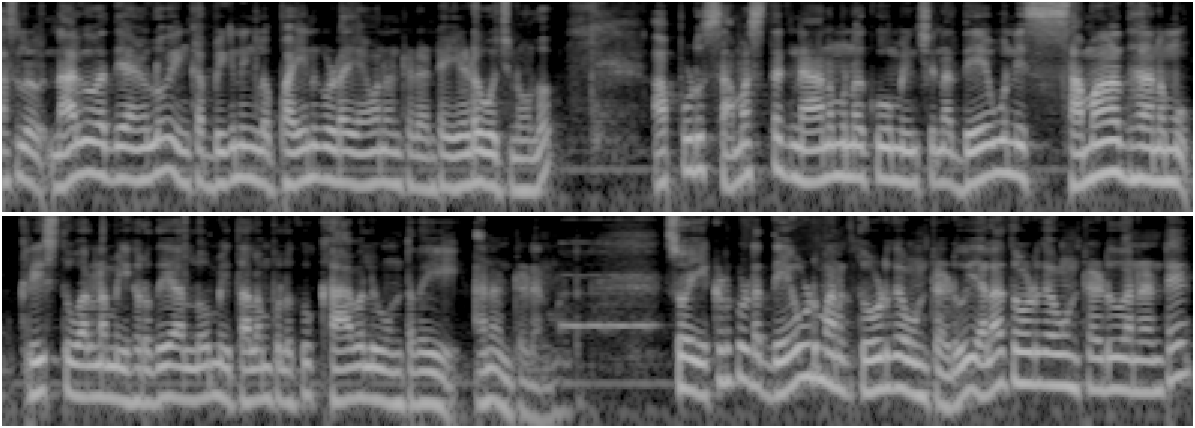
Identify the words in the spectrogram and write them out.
అసలు నాలుగో అధ్యాయంలో ఇంకా బిగినింగ్లో పైన కూడా ఏమని అంటాడంటే ఏడవ వచనంలో అప్పుడు సమస్త జ్ఞానమునకు మించిన దేవుని సమాధానము క్రీస్తు వలన మీ హృదయాల్లో మీ తలంపులకు కావలి ఉంటుంది అని అంటాడనమాట. సో ఇక్కడ కూడా దేవుడు మనకు తోడుగా ఉంటాడు. ఎలా తోడుగా ఉంటాడు అని అంటే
